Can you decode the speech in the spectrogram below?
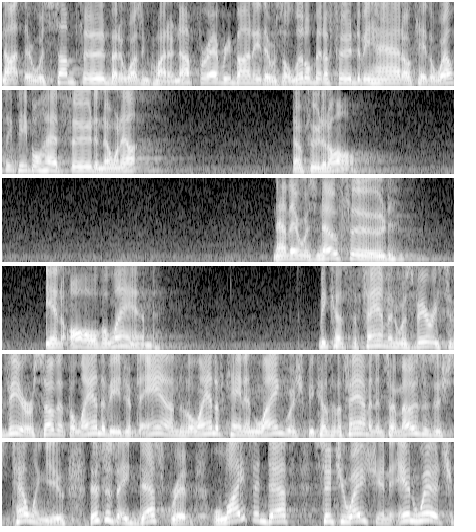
Not there was some food, but it wasn't quite enough for everybody. There was a little bit of food to be had. Okay, the wealthy people had food and no one else. No food at all. Now, there was no food in all the land because the famine was very severe, so that the land of Egypt and the land of Canaan languished because of the famine. And so Moses is telling you this is a desperate life and death situation in which,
